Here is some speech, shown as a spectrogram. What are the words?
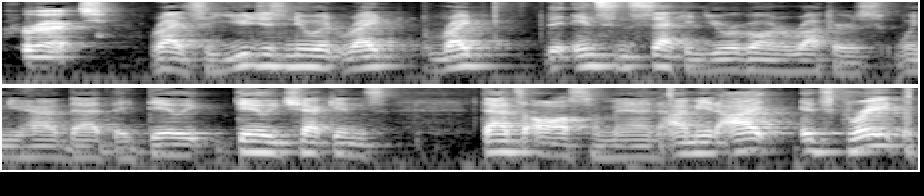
Correct. Right. So you just knew it right, right the instant second you were going to Rutgers when you had that. They daily daily check-ins. That's awesome, man. I mean, I it's great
